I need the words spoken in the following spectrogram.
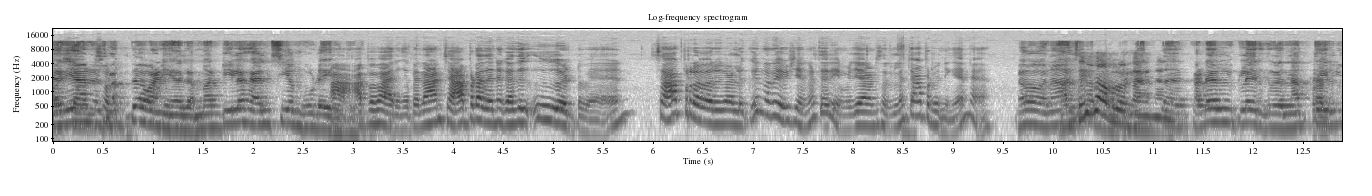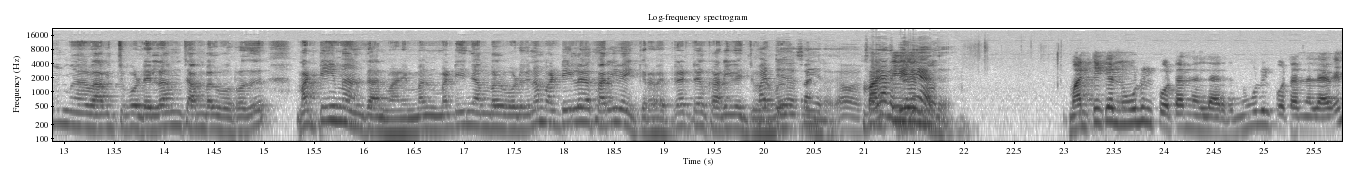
சரியான சத்தவாணி அதில் மட்டியில கால்சியம் கூட அப்ப பாருங்க இப்ப நான் சாப்பிடாத எனக்கு அது ஈ கட்டுவேன். சாப்பிட்றவர்களுக்கு நிறைய விஷயங்கள் தெரியும். விஜயானசன் எல்லாம் சாப்பிட்ற நீங்க என்ன? கடலுக்குள்ள இருக்கிற நத்தையெல்லாம் அவிச்சு போட்டு எல்லாம் சம்பல் போடுறது. மட்டியும் தான் வாணி மண் மட்டியும் சம்பல் போடுவீங்கன்னா மட்டியில கறி வைக்கிறவ பிரட்டல் கறி வச்சு மட்டிக்கு நூடுல் போட்டா நல்லா இருக்கு. நூடுல் போட்டா நல்லா இருக்கு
